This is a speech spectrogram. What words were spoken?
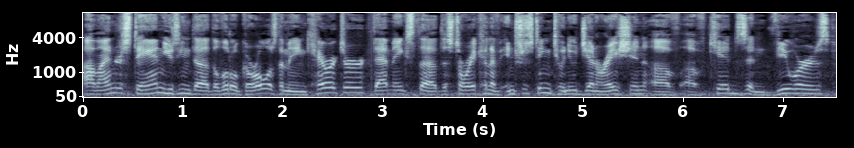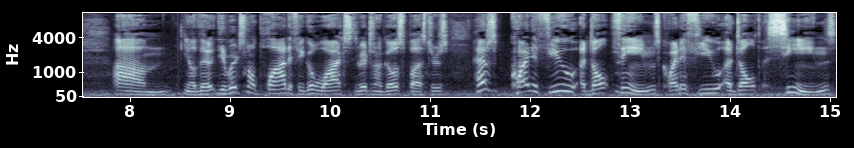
Um, I understand using the the little girl as the main character that makes the the story kind of interesting to a new generation of of kids and viewers. Um, you know, the the original plot, if you go watch the original Ghostbusters, has quite a few adult themes, quite a few adult scenes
